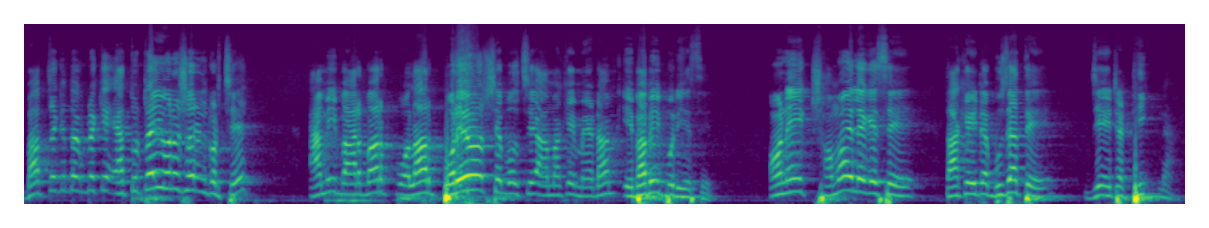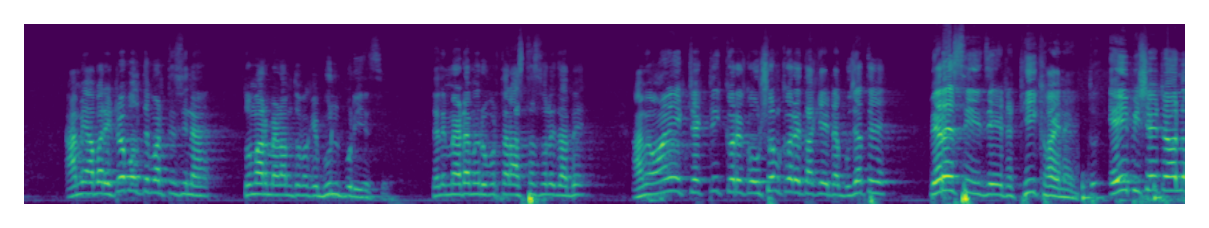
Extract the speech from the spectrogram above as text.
বাচ্চা কিন্তু আপনাকে এতটাই অনুসরণ করছে, আমি বারবার বলার পরেও সে বলছে, আমাকে ম্যাডাম এভাবেই পড়িয়েছে। অনেক সময় লেগেছে তাকে এটা বুঝাতে যে এটা ঠিক না। আমি আবার এটাও বলতে পারতেছি না, তোমার ম্যাডাম তোমাকে ভুল পড়িয়েছে। তাহলে ম্যাডামের উপর তার আস্থা চলে যাবে। আমি অনেক টেকনিক করে, কৌশল করে তাকে এটা বুঝাতে পেরেছি যে এটা ঠিক হয় নাই। তো এই বিষয়টা হলো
